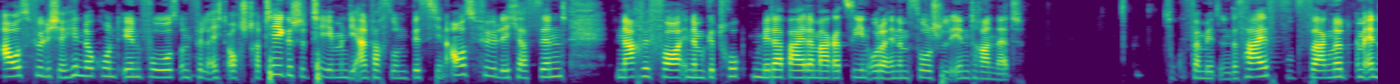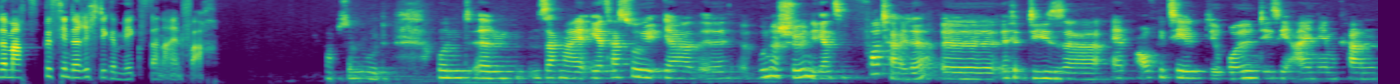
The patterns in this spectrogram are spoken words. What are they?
ausführliche Hintergrundinfos und vielleicht auch strategische Themen, die einfach so ein bisschen ausführlicher sind, nach wie vor in einem gedruckten Mitarbeitermagazin oder in einem Social Intranet zu vermitteln. Das heißt sozusagen, ne, am Ende macht es ein bisschen der richtige Mix dann einfach. Absolut. Und ähm, sag mal, jetzt hast du ja äh, wunderschön die ganzen Vorteile äh, dieser App aufgezählt, die Rollen, die sie einnehmen kann.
